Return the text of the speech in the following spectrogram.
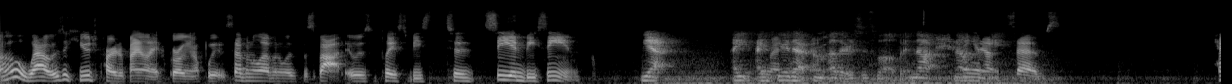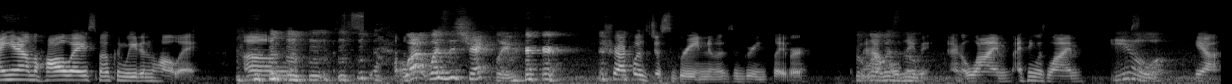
Oh wow, it was a huge part of my life growing up. 7-Eleven was the spot. It was the place to be to see and be seen. Yeah. I, I hear that from others as well, but not, not Hanging for out me. Seb's. Hanging out in the hallway, smoking weed in the hallway. Um, what was the Shrek flavor? Shrek was just green. It was a green flavor. but what was the, maybe and a lime? I think it was lime. ew. Yeah,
